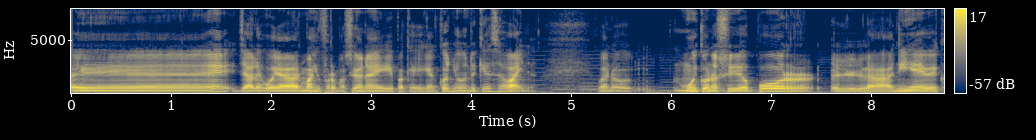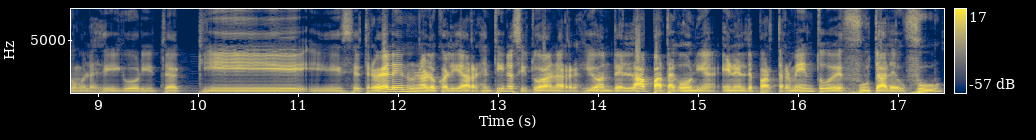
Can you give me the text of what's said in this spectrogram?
eh, ya les voy a dar más información ahí para que digan, coño, ¿dónde queda esa vaina? Bueno, muy conocido por la nieve, como les digo ahorita aquí. Y dice Trevelin, una localidad argentina situada en la región de la Patagonia, en el departamento de Futaleufú,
